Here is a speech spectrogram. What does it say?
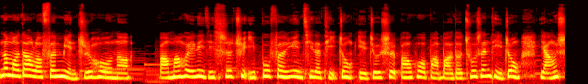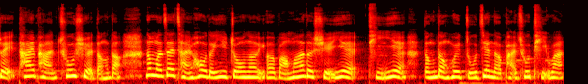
那么到了分娩之后呢？宝妈会立即失去一部分孕期的体重，也就是包括宝宝的出生体重、羊水、胎盘、出血等等。那么在产后的一周呢，呃，宝妈的血液、体液等等会逐渐的排出体外，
